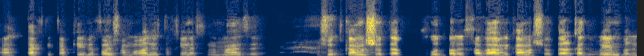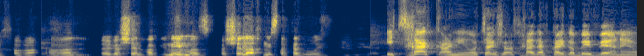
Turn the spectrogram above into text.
הטקטיקה כביכול שאמורה להיות הכי נכונה זה פשוט כמה שיותר איכות ברחבה וכמה שיותר כדורים ברחבה, אבל ברגע שאין מגנים אז קשה להכניס את הכדורים. יצחק, אני רוצה לשאול אותך דווקא לגבי ורנר.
